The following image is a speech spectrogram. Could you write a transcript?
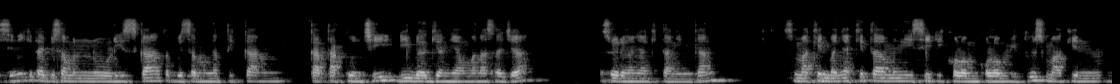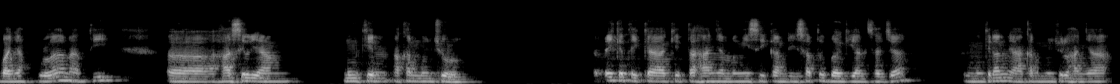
di sini kita bisa menuliskan atau bisa mengetikkan kata kunci di bagian yang mana saja, sesuai dengan yang kita inginkan. Semakin banyak kita mengisi di kolom-kolom itu, semakin banyak pula nanti uh, hasil yang mungkin akan muncul. Tapi ketika kita hanya mengisikan di satu bagian saja, kemungkinan yang akan muncul hanya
